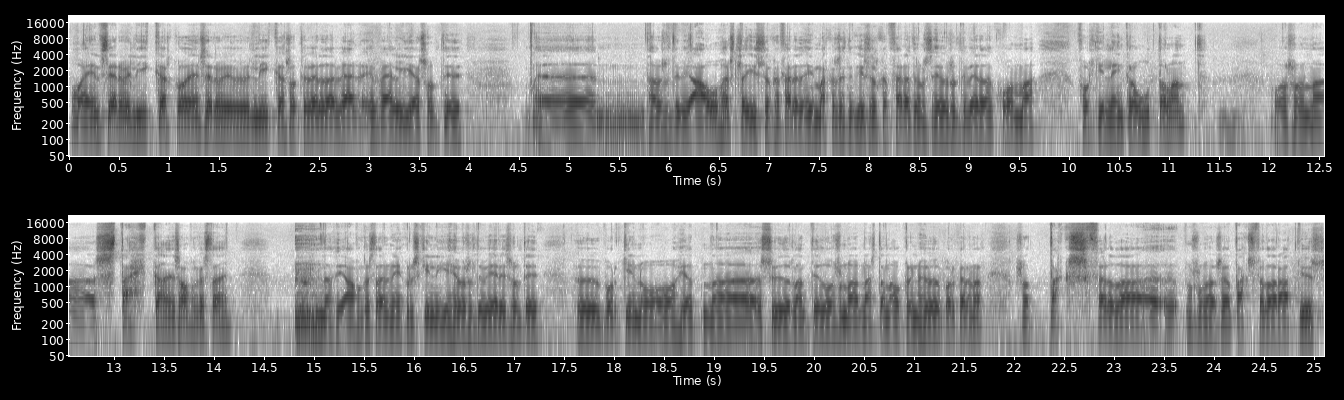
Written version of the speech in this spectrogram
og eins erum við líka, sko, eins erum við líka svolítið verið að velja svolítið, um, það er svolítið áhersla í íslenska ferðar, í markasetningu íslenska ferðarþjónustu hefur svolítið verið að koma fólki lengra út á land mm -hmm. og svona stækka þess áfangastæðin því áfangastæðin í einhverju skilningi hefur svolítið verið svolítið höfuborgin og, og hérna Suðurlandið og svona næstan ágræni höfuborgarinnar svona dagsferða, eh, svona að segja dagsferðaratjús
